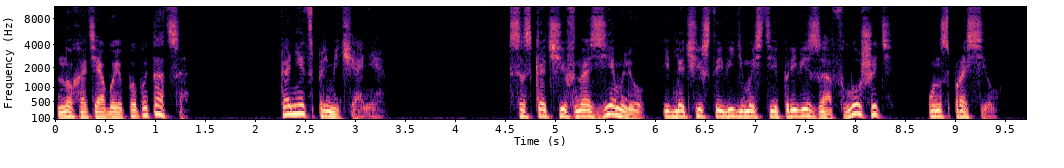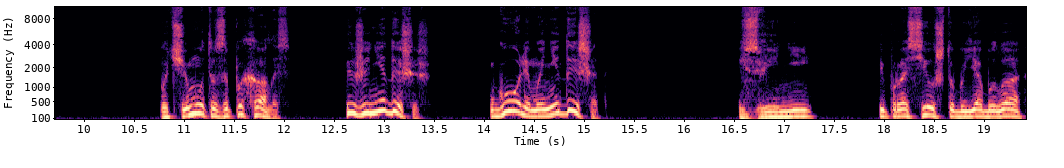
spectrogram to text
но хотя бы попытаться. Конец примечания. Соскочив на землю и для чистой видимости привязав лошадь, он спросил. «Почему ты запыхалась? Ты же не дышишь. Големы не дышат». «Извини, ты просил, чтобы я была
